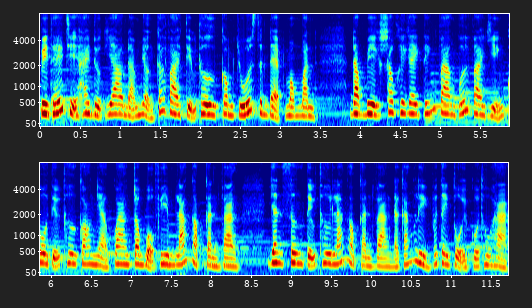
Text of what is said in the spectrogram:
Vì thế chị hay được giao đảm nhận các vai tiểu thư, công chúa xinh đẹp mong manh. Đặc biệt sau khi gây tiếng vang với vai diễn cô tiểu thư con nhà quan trong bộ phim Lá Ngọc Cành Vàng, danh xưng tiểu thư Lá Ngọc Cành Vàng đã gắn liền với tên tuổi của Thu Hà.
